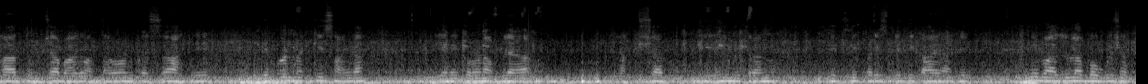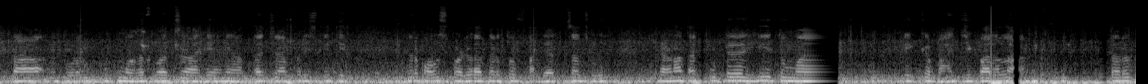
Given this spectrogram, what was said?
हा तुमच्या भाग वातावरण कसं आहे ते पण नक्की सांगा. जेणेकरून आपल्या लक्षात येईल मित्रांनो तिथली परिस्थिती काय आहे. तुम्ही बाजूला बघू शकता थोडं खूप महत्त्वाचं आहे आणि आताच्या परिस्थितीत जर पाऊस पडला तर तो फायद्याचाच होईल. कारण आता कुठंही तुम्हाला एक भाजीपाला तरच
